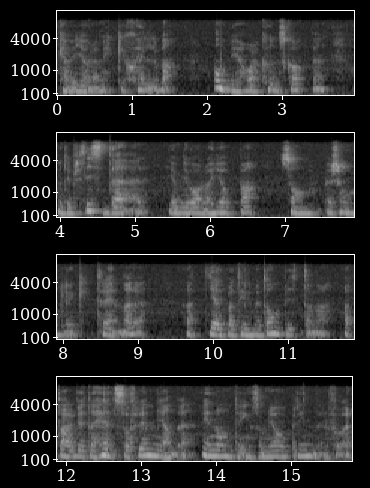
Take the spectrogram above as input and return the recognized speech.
kan vi göra mycket själva om vi har kunskapen. Och det är precis där jag vill vara och jobba som personlig tränare. Att hjälpa till med de bitarna. Att arbeta hälsofrämjande är någonting som jag brinner för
